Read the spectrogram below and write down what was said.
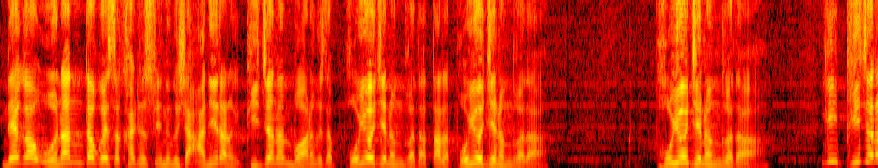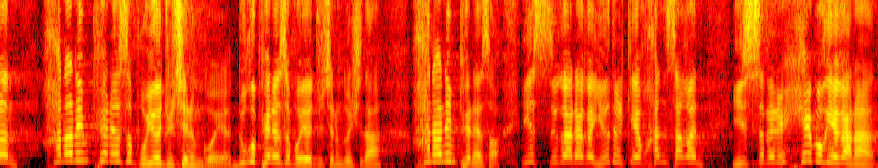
내가 원한다고 해서 가질 수 있는 것이 아니라는 거예요. 비전은 뭐 하는 것이다? 보여지는 거다. 따라 보여지는 거다. 보여지는 거다. 이 비전은 하나님 편에서 보여주시는 거예요. 누구 편에서 보여주시는 것이다? 하나님 편에서. 이 스가랴가 여덟 개의 환상은 이스라엘의 회복에 관한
